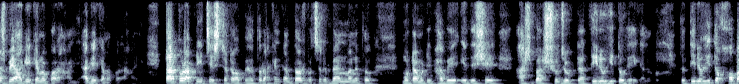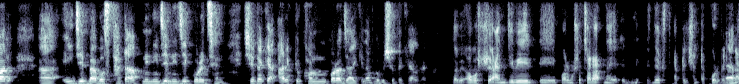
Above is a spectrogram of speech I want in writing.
আসবে আগে কেন করা হয়নি, আগে কেন করা হয়নি। তারপর আপনি চেষ্টাটা অব্যাহত রাখেন কারণ দশ বছরের ব্যান মানে তো মোটামুটি ভাবে এদেশে আসবার সুযোগটা তিরোহিত হয়ে গেল। তো তিরোহিত হবার আহ, এই যে ব্যবস্থাটা আপনি নিজে নিজে করেছেন সেটাকে আরেকটু খণ্ডন করা যায় কিনা ভবিষ্যতে খেয়াল রাখবেন। তবে অবশ্যই আইনজীবীর এই পরামর্শ ছাড়া আপনি নেক্সট অ্যাপ্লিকেশনটা করবেন না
